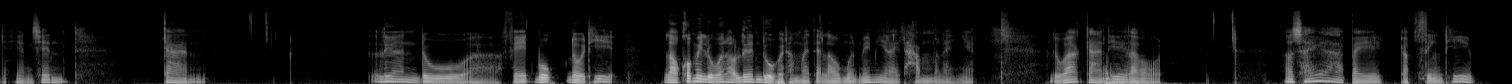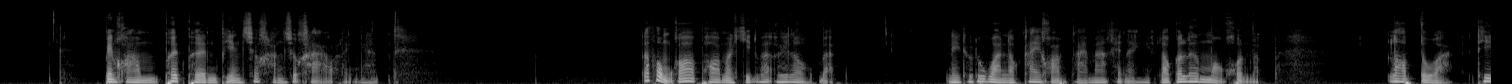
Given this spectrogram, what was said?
เงี้ยอย่างเช่นการเลื่อนดูเฟซบุ๊กโดยที่เราก็ไม่รู้ว่าเราเลื่อนดูไปทำไมแต่เราเหมือนไม่มีอะไรทำอะไรเงี้ยหรือว่าการที่เรา เราใช้เวลาไปกับสิ่งที่เป็นความเพลิดเพลินเพียงชั่วครั้งชั่วคราวอะไรเงี้ยครับแล้วผมก็พอมาคิดว่า เอ้ยเราแบบ ในทุกๆวันเราใกล้ความตายมากแค่ไหน เราก็เริ่มมองคนแบบ รอบตัวที่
